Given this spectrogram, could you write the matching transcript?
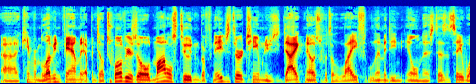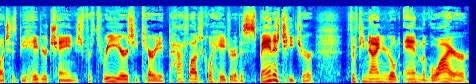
Uh, came from a loving family up until 12 years old, model student, but from the age of 13 when he was diagnosed with a life limiting illness. Doesn't say much. His behavior changed. For three years, he carried a pathological hatred of his Spanish teacher, 59 year old Anne McGuire,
